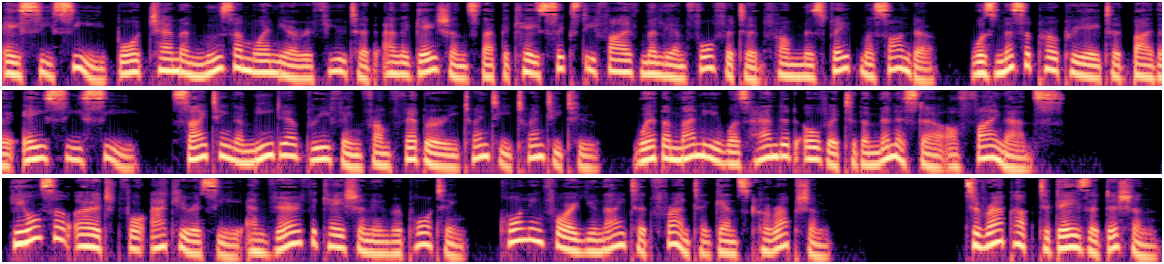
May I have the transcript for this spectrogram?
ACC Board Chairman Musa Mwenya refuted allegations that the case 65 million forfeited from Ms. Faith Musonda was misappropriated by the ACC, citing a media briefing from February 2022, where the money was handed over to the Minister of Finance. He also urged for accuracy and verification in reporting, calling for a united front against corruption. To wrap up today's edition,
